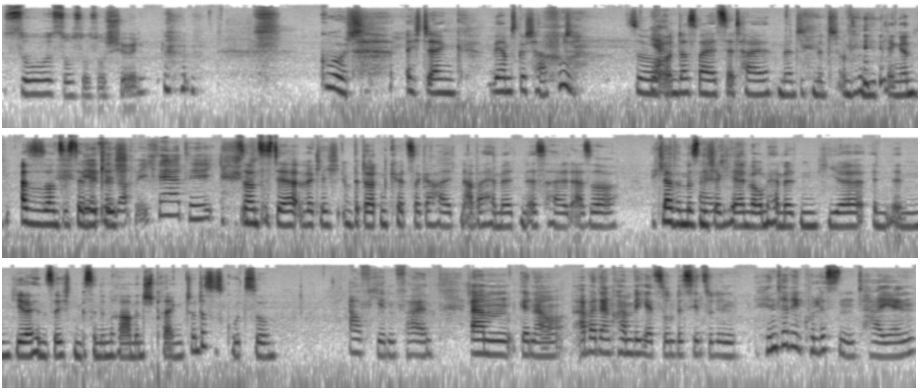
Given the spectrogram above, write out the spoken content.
so, so, so, so schön. Gut, ich denke, wir haben es geschafft. Puh. So, ja. und das war jetzt der Teil mit, mit unseren Lieblingen. Also sonst ist der wir wirklich. Sind noch nicht fertig. Sonst ist der wirklich bedeutend kürzer gehalten, aber Hamilton ist halt, also ich glaube, wir müssen nicht erklären, warum Hamilton hier in, in jeder Hinsicht ein bisschen den Rahmen sprengt. Und das ist gut so. Auf jeden Fall. Ähm, genau. Aber dann kommen wir jetzt so ein bisschen zu den hinter den Kulissen Teilen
